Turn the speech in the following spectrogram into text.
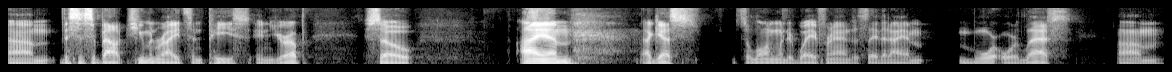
Um, this is about human rights and peace in Europe. So I am, I guess, it's a long winded way, Fernando, to say that I am more or less um,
